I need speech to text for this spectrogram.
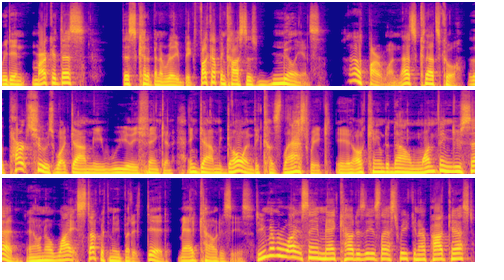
We didn't market this. This could have been a really big fuck up and cost us millions. That was part one. That's that's cool. The part two is what got me really thinking and got me going because last week it all came to down one thing you said. I don't know why it stuck with me, but it did. Mad cow disease. Do you remember why it's saying mad cow disease last week in our podcast?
